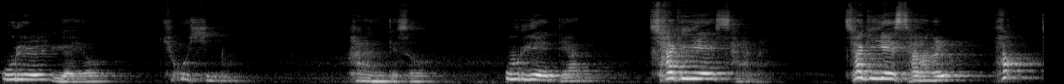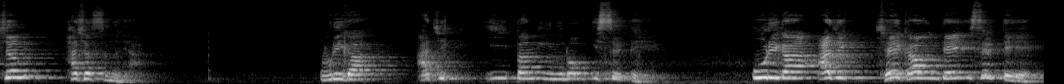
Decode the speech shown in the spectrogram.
우리를 위하여 죽으심으로 하나님께서 우리에 대한 자기의 사랑을 자기의 사랑을 확정하셨느니라. 우리가 아직 이방인으로 있을 때에 우리가 아직 제 가운데 있을 때에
